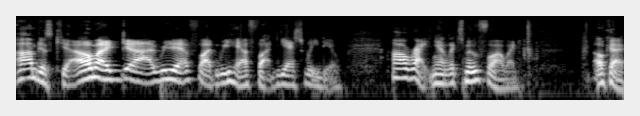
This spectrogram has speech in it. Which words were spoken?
I'm just kidding. Oh my God, we have fun. We have fun. Yes, we do. All right, now let's move forward. Okay.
